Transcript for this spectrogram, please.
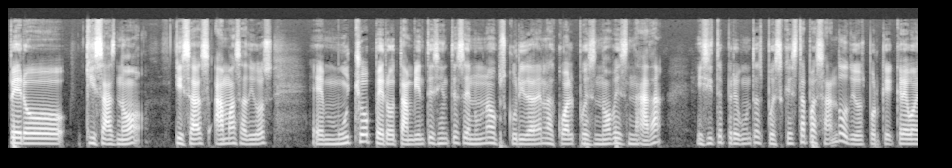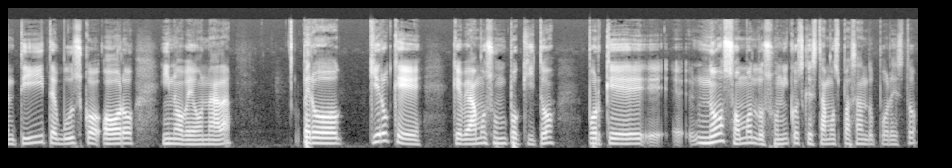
Pero quizás no, quizás amas a Dios eh, mucho, pero también te sientes en una oscuridad en la cual pues no ves nada. Y si te preguntas, pues, ¿qué está pasando, Dios? Porque creo en ti, te busco, oro y no veo nada. Pero quiero que, que veamos un poquito porque eh, no somos los únicos que estamos pasando por esto.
